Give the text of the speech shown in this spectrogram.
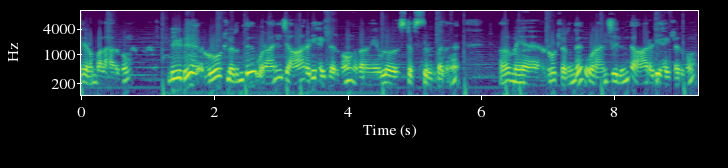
ஏரியா ரொம்ப அழகாக இருக்கும். வீடு ரோட்ல இருந்து ஒரு அஞ்சு ஆறு அடி ஹைட்ல இருக்கும். அங்கே பாருங்க எவ்வளோ ஸ்டெப்ஸ் இருக்கு பாருங்க. அதாவது மே ரோட்ல இருந்து ஒரு அஞ்சுல இருந்து ஆறு அடி ஹைட்ல இருக்கும்.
